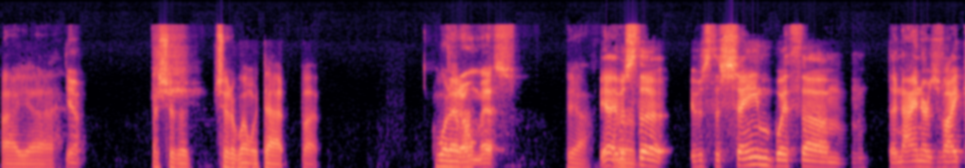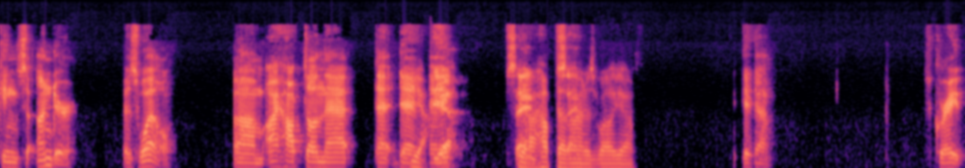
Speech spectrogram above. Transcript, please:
I uh, Yeah. I should have should have went with that, but I whatever. don't miss. Yeah, Yeah, it was the it was the same with um the Niners Vikings under as well. Um I hopped on that that day. Yeah. Yeah. Same. yeah. I hopped on that as well. Yeah. Yeah. Great.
